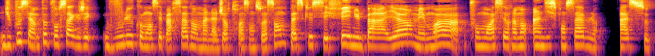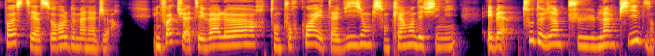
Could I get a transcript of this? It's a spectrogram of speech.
Du coup, c'est un peu pour ça que j'ai voulu commencer par ça dans Manager 360 parce que c'est fait nulle part ailleurs, mais moi, pour moi, c'est vraiment indispensable à ce poste et à ce rôle de manager. Une fois que tu as tes valeurs, ton pourquoi et ta vision qui sont clairement définis, eh ben, tout devient plus limpide,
